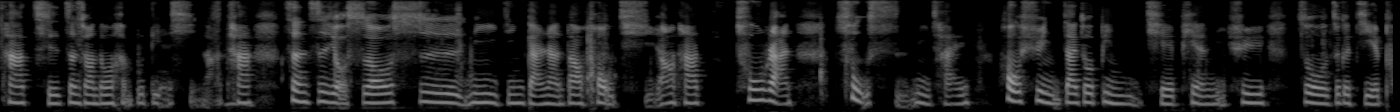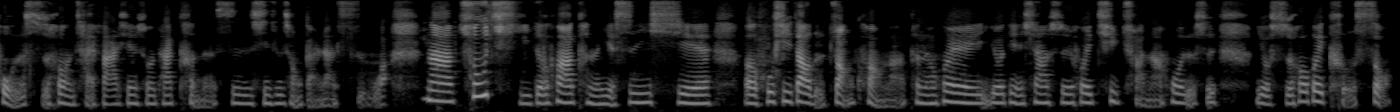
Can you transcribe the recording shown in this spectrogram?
它其实症状都很不典型啊。它甚至有时候是你已经感染到后期，然后它突然猝死，你才。后续你在做病理切片，你去做这个解剖的时候，你才发现说它可能是心丝虫感染死亡。那初期的话，可能也是一些呃呼吸道的状况啦，可能会有点像是会气喘啊，或者是有时候会咳嗽，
